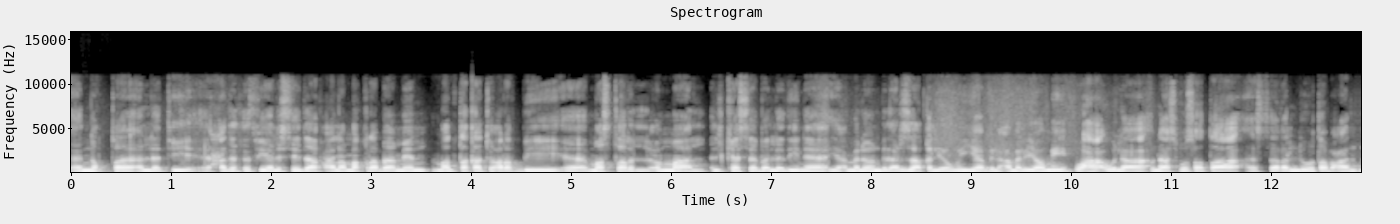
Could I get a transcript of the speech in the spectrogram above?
النقطة التي حدثت فيها الاستهداف على مقربة من منطقة تعرف بمصدر العمال الكسبة الذين يعملون بالأرزاق اليومية بالعمل اليومي. وهؤلاء ناس بسطاء استغلوا طبعا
